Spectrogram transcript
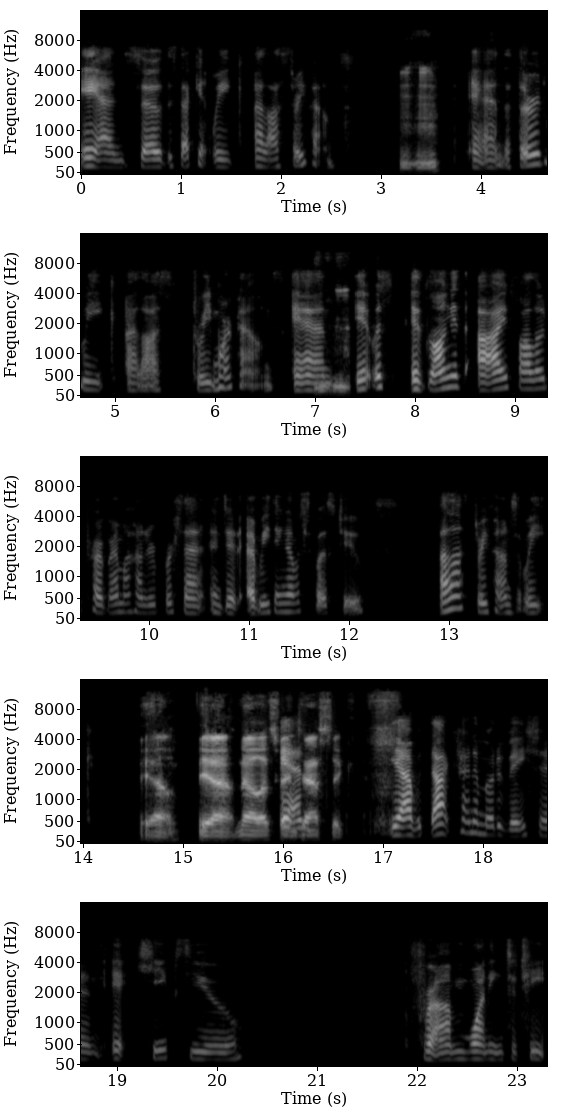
and so the second week, I lost three pounds. Mm-hmm. And the third week, I lost three more pounds. And mm-hmm. it was as long as I followed program 100% and did everything I was supposed to, I lost three pounds a week. Yeah. Yeah. No, that's fantastic. And yeah. With that kind of motivation, it keeps you from wanting to cheat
